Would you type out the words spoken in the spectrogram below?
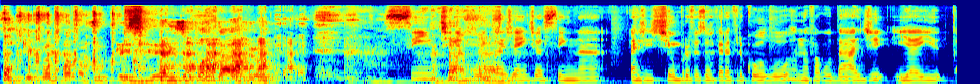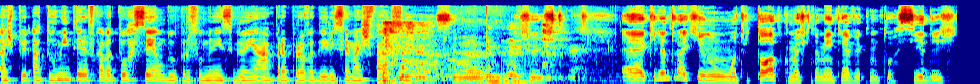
Porque quando o Botafogo perdia era insuportável. Sim, tinha muita gente assim na. A gente tinha um professor que era tricolor na faculdade, e aí as a turma inteira ficava torcendo pro Fluminense ganhar pra prova dele ser mais fácil. Justo. É, queria entrar aqui num outro tópico, mas que também tem a ver com torcidas.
